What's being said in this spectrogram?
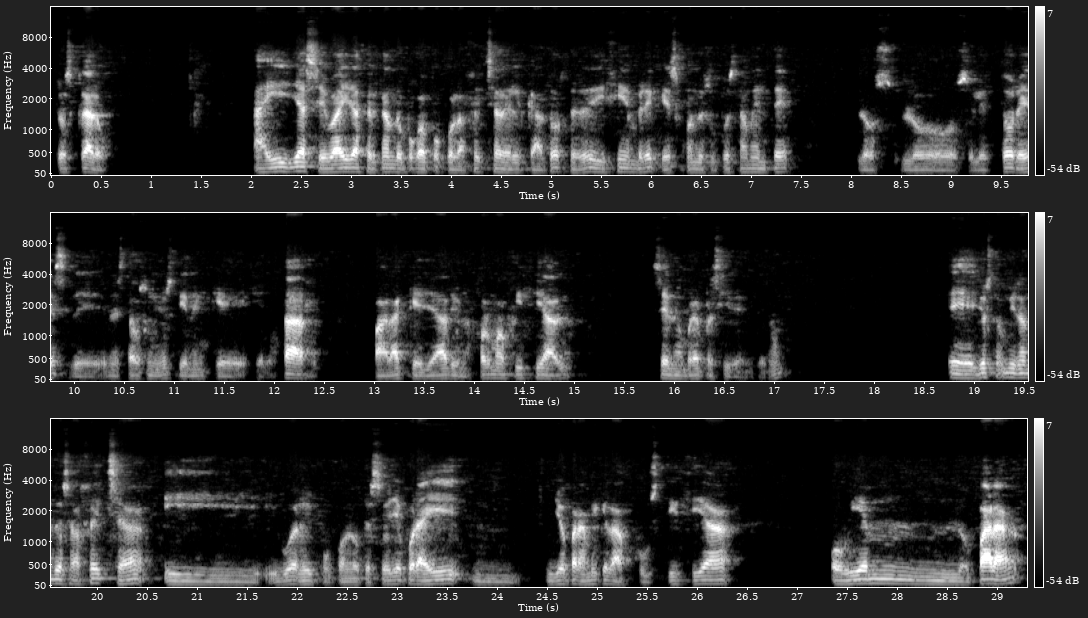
Entonces, claro, ahí ya se va a ir acercando poco a poco la fecha del 14 de diciembre, que es cuando supuestamente los, electores de, en Estados Unidos tienen que, votar para que ya de una forma oficial se nombre presidente. ¿no? Eh, yo estoy mirando esa fecha y, bueno, y con, lo que se oye por ahí, mm, yo para mí que la justicia o bien lo para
